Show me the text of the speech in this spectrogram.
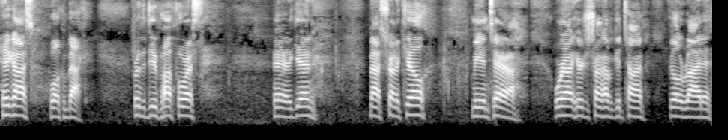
Hey guys, welcome back. We're in the DuPont Forest. And again, Matt's trying to kill me and Tara. We're out here just trying to have a good time, get a little riding.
